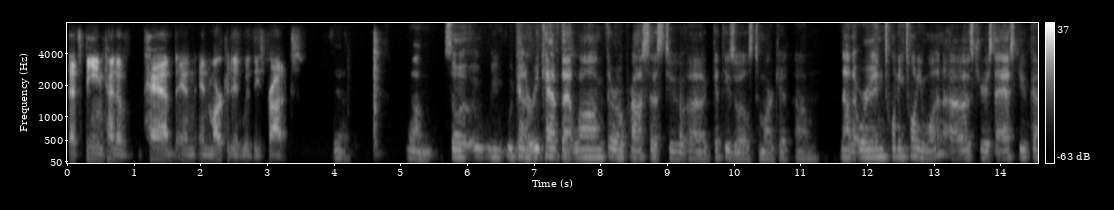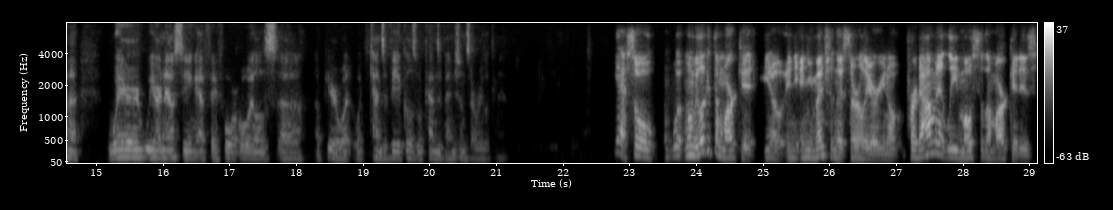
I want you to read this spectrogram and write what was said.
that's being kind of tabbed and, and marketed with these products. Yeah. Um, so we, we kind of recap that long, thorough process to uh, get these oils to market. Um, now that we're in 2021, uh, I was curious to ask you kind of where we are now seeing FA4 oils uh, appear. What, what kinds of vehicles, what kinds of engines are we looking at? Yeah, so w- when we look at the market, you know, and, and you mentioned this earlier, you know, predominantly most of the market is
